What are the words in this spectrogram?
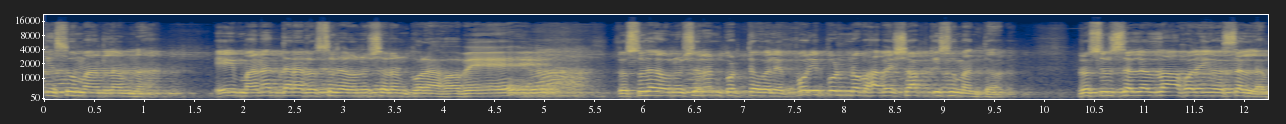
কিছু মানলাম না। এই মানার দ্বারা রসুলের অনুসরণ করা হবে। রসুলের অনুসরণ করতে হলে পরিপূর্ণভাবে সব কিছু মানতে হবে। রসুল সাল্লাহ আলাইসাল্লাম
